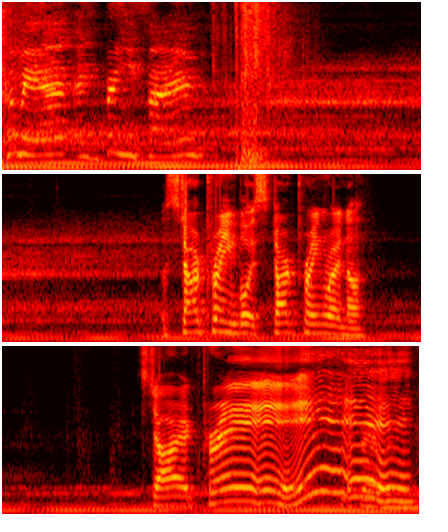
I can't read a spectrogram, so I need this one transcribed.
Come here and bring your phone. Start praying, boys. Start praying right now. Start praying.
